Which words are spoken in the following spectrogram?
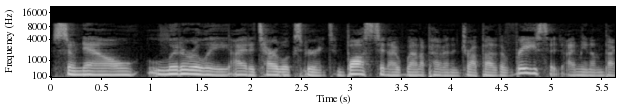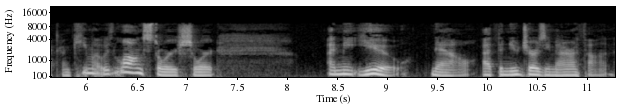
So now, literally, I had a terrible experience in Boston. I wound up having to drop out of the race. I, mean, I'm back on chemo. It was long story short. I meet you now at the New Jersey Marathon,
